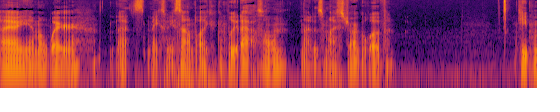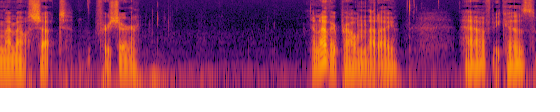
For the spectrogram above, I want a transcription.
I am aware that makes me sound like a complete asshole. That is my struggle of keeping my mouth shut, for sure another problem that I have because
